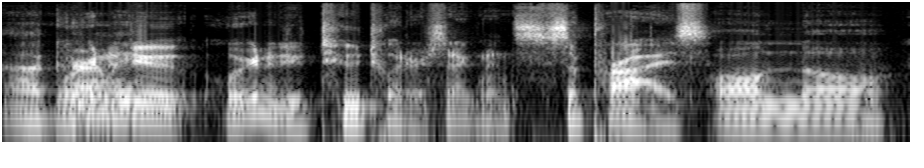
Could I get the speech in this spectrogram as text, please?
uh, We're gonna do we're gonna do two Twitter segments. Surprise! oh no!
